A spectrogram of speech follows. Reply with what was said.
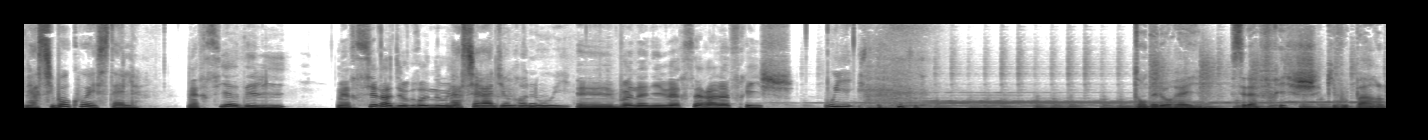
Merci beaucoup Estelle. Merci Adélie. Merci Radio Grenouille. Merci Radio Grenouille. Et bon anniversaire à la friche. Oui. Tendez l'oreille, c'est la friche qui vous parle.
